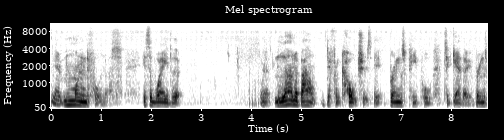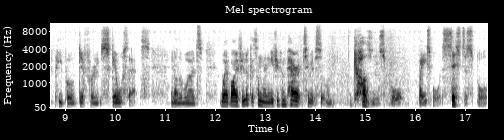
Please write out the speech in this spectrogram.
you know, mindfulness. It's a way that learn about different cultures. It brings people together. It brings people of different skill sets. In other words, whereby if you look at something, if you compare it to its sort of cousin sport, baseball, its sister sport,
